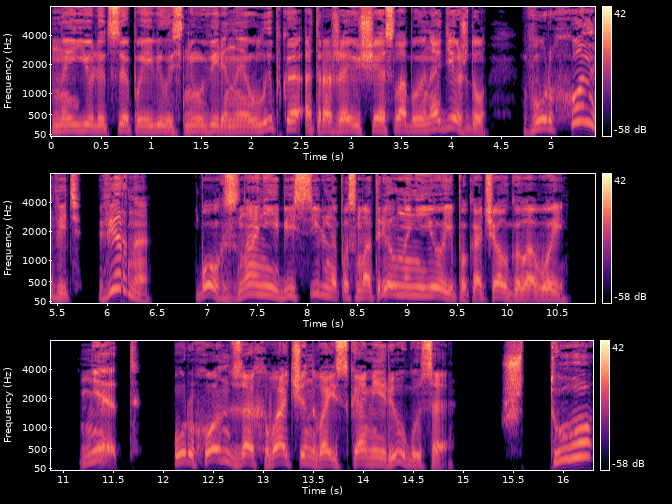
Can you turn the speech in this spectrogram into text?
На ее лице появилась неуверенная улыбка, отражающая слабую надежду. «В Урхон ведь, верно?» Бог знаний бессильно посмотрел на нее и покачал головой. «Нет, Урхон захвачен войсками Рюгуса. «Что?»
